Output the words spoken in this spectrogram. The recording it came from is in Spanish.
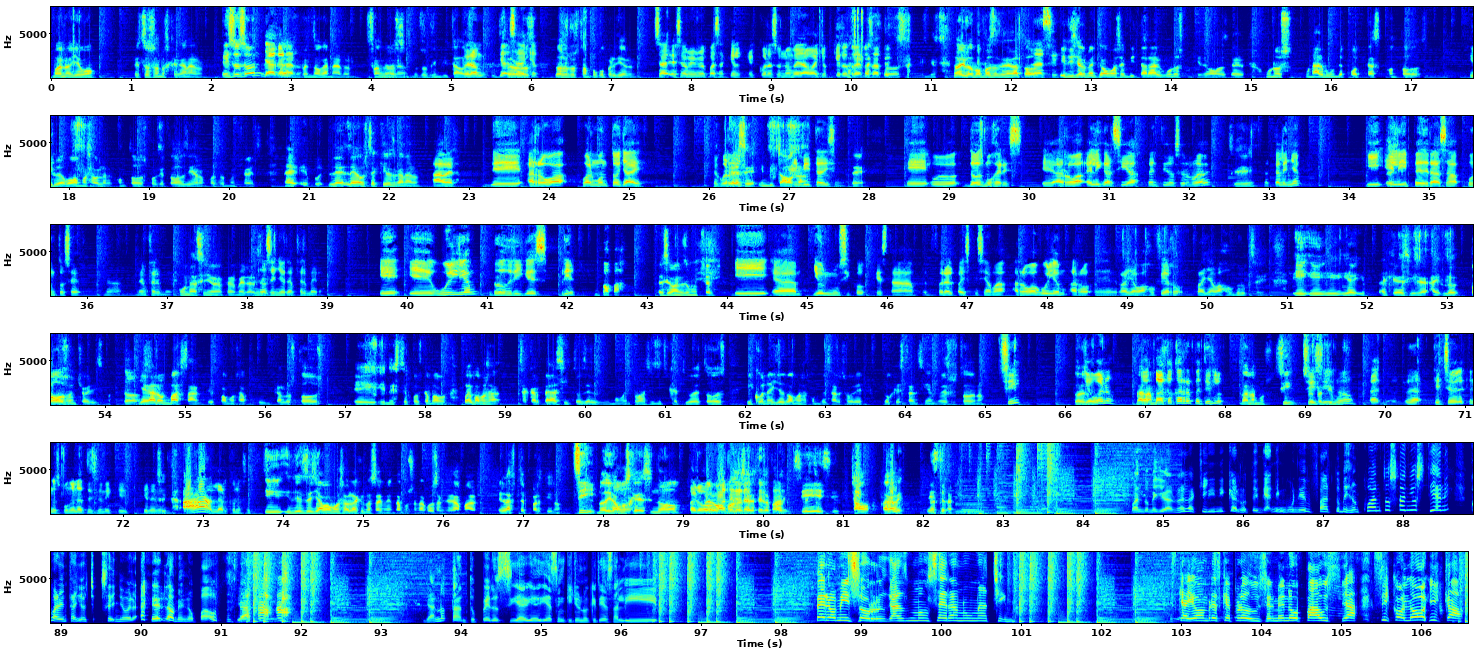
Bueno, llegó. Estos son los que ganaron. ¿Esos son? Ya Bueno, ganaron. pues no ganaron. Son No, los, no. invitados. Pero ya Pero los, que los otros tampoco perdieron. sabe- a mí me pasa que el, el corazón no me daba. Yo quiero traerlos a todos. No, y los vamos a tener a todos. Ah, sí. Inicialmente vamos a invitar a algunos con quienes vamos a tener unos, un álbum de podcast con todos. Y luego vamos a hablar con todos porque todos dijeron cosas muy chéveres. Eh, eh, le- lea usted quiénes ganaron. A ver, de arroba Juan Montoyae. ¿Recuerdan? Ese invitado acá. Invitadísimo. Sí, Eh, hubo dos mujeres. eh, arroba Eli García 2209, sí. la caleña. Y Eli Pedraza.c, una, una enfermera. Una señora enfermera. Una sí. señora enfermera. Y eh, William Rodríguez Prieto, un papá. Ese man es muy chévere. Y, eh, y un músico que está fuera del país que se llama arroba William, arro- eh, raya bajo fierro, raya bajo group. Sí. Y, y- y- y hay, que decir, hay- lo- todos son. Todos. Llegaron bastantes, vamos a publicarlos todos eh, en este podcast. Vamos, pues vamos a sacar pedacitos del momento más significativo de todos y con ellos vamos a conversar sobre lo que están haciendo. Eso es todo, ¿no? Sí, Entonces, qué bueno. Va, ganamos. va a tocar repetirlo. ganamos. Sí, Sí, sí, repetimos. no. Ah, qué chévere que nos pongan atención y que quieren Sí. Ah, hablar con nosotros. y, y desde ya vamos a hablar que nos inventamos una cosa que se llama el after party, ¿no? Sí. No digamos qué es. No, pero, Pero vamos, vamos a hacer after party. party. Sí, Listo. sí. Chao, hágale. Listo. Cuando me llevaron a la clínica no tenía ningún infarto. Me dijeron, ¿cuántos años tiene? 48. Señora, es la menopausia. Ya no tanto, pero sí había días en que yo no quería salir. Pero mis orgasmos eran una chimba. Es que hay hombres que producen menopausia psicológica.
